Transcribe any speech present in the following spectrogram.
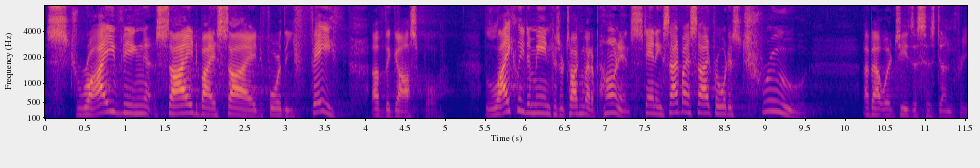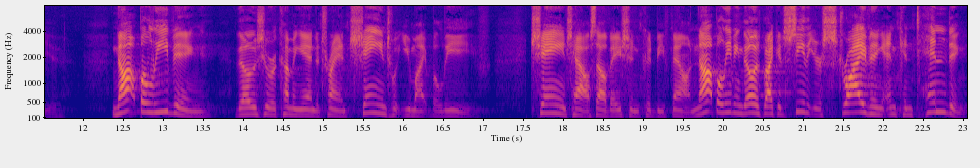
striving side by side for the faith of the gospel. Likely to mean, because we're talking about opponents, standing side by side for what is true about what Jesus has done for you. Not believing those who are coming in to try and change what you might believe, change how salvation could be found. Not believing those, but I could see that you're striving and contending.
